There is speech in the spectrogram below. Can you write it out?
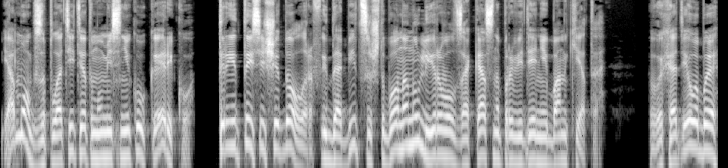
Я мог заплатить этому мяснику Кэрику три тысячи долларов и добиться, чтобы он аннулировал заказ на проведение банкета. Выходило бы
